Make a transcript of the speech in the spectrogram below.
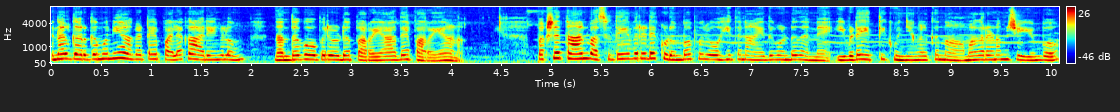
എന്നാൽ ഗർഗമുനി ആകട്ടെ പല കാര്യങ്ങളും നന്ദഗോപരോട് പറയാതെ പറയാണ്. പക്ഷെ താൻ വസുദേവരുടെ കുടുംബ പുരോഹിതനായതുകൊണ്ട് തന്നെ ഇവിടെ എത്തി കുഞ്ഞുങ്ങൾക്ക് നാമകരണം ചെയ്യുമ്പോൾ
